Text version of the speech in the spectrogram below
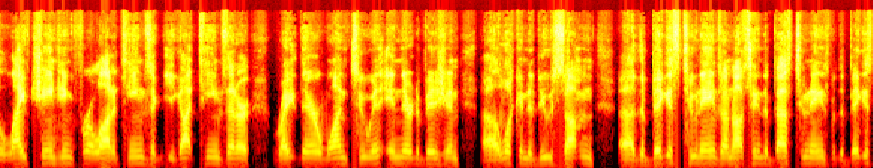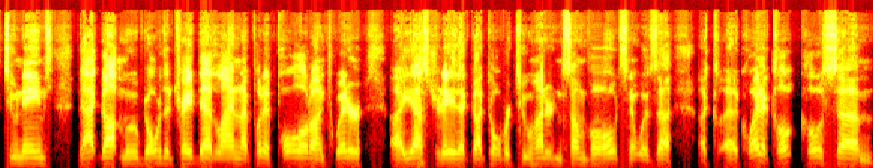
life changing for a lot of teams. You got teams that are right there, one, two in, in their division, looking to do something. The biggest two names, I'm not saying the best two names, but the biggest two names that got moved over the trade deadline. And I put a poll out on Twitter uh, yesterday that got to over 200 and some votes, and it was uh, a, a, quite a clo- close. Um,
